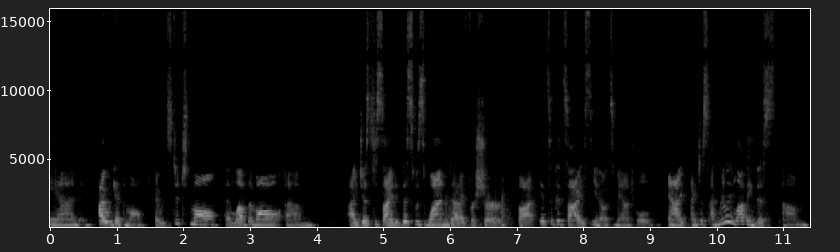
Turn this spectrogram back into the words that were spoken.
and I would get them all. I would stitch them all. I love them all. Um, I just decided this was one that I for sure thought it's a good size, you know, it's manageable. And I, I just, I'm really loving this um,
